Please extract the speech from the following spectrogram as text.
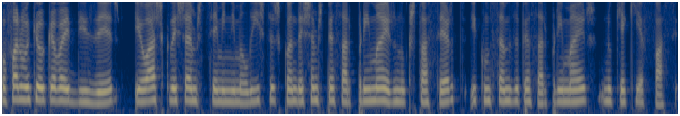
Conforme o que eu acabei de dizer, eu acho que deixamos de ser minimalistas quando deixamos de pensar primeiro no que está certo e começamos a pensar primeiro no que é que é fácil.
